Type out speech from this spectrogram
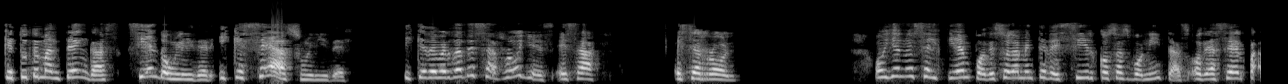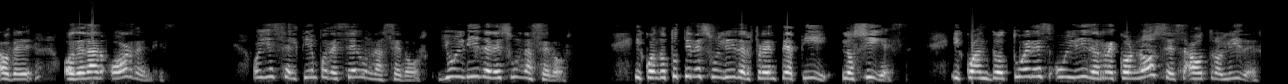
que tú te mantengas siendo un líder y que seas un líder y que de verdad desarrolles esa, ese rol. Hoy ya no es el tiempo de solamente decir cosas bonitas o de hacer o de, o de dar órdenes. Hoy es el tiempo de ser un hacedor y un líder es un hacedor. Y cuando tú tienes un líder frente a ti, lo sigues. Y cuando tú eres un líder, reconoces a otro líder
